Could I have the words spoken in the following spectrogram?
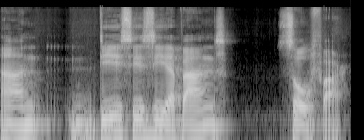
And this is the advance so far.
